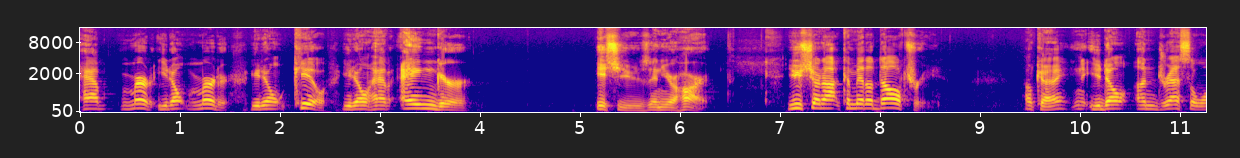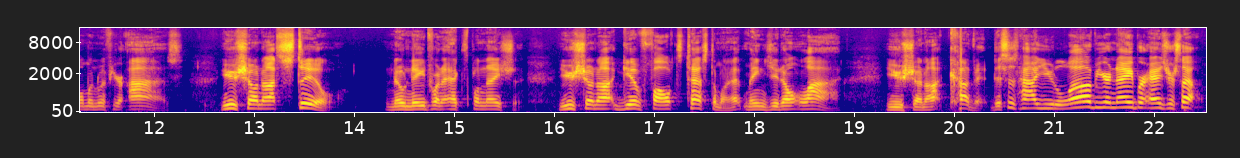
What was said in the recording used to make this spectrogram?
have murder. You don't murder. You don't kill. You don't have anger issues in your heart. You shall not commit adultery. Okay? You don't undress a woman with your eyes. You shall not steal. No need for an explanation. You shall not give false testimony. That means you don't lie. You shall not covet. This is how you love your neighbor as yourself.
